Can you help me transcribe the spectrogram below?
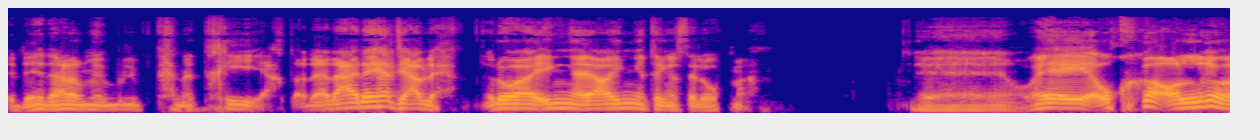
Det der med å bli penetrert det, det, er helt jævlig. Jeg, har ingenting å stille opp med. Eh, og jeg orker aldri å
